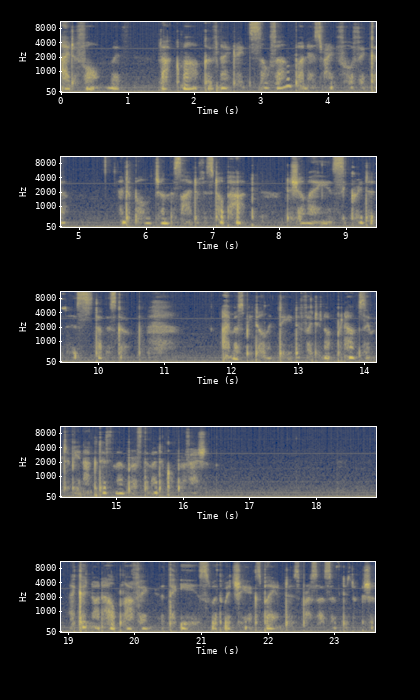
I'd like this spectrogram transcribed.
iodoform with black mark of nitrate silver upon his right forefinger, and a bulge on the side of his top hat to show where he has secreted his stethoscope, I must be dull indeed if I do not pronounce him to be an active member of the medical profession. I could not help laughing at the ease with which he explained his process of deduction.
